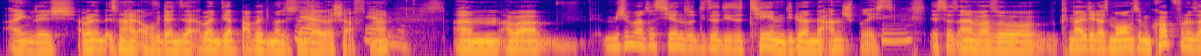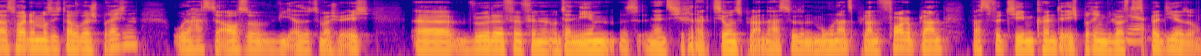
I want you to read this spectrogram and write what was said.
eigentlich, aber dann ist man halt auch wieder in dieser, aber in der Bubble, die man sich dann ja. selber schafft. Ja. Ne? Genau. Ähm, aber mich immer interessieren so diese diese Themen, die du dann da ansprichst. Mhm. Ist das einfach so knallt dir das morgens im Kopf und du sagst, heute muss ich darüber sprechen? Oder hast du auch so wie also zum Beispiel ich äh, würde für, für ein Unternehmen, das nennt sich Redaktionsplan, da hast du so einen Monatsplan vorgeplant, was für Themen könnte ich bringen, wie läuft es ja. bei dir so?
